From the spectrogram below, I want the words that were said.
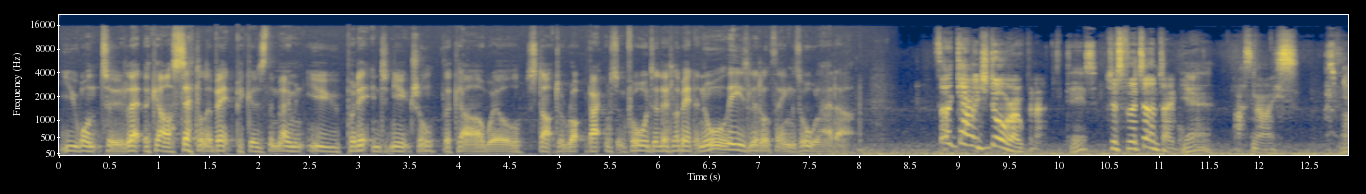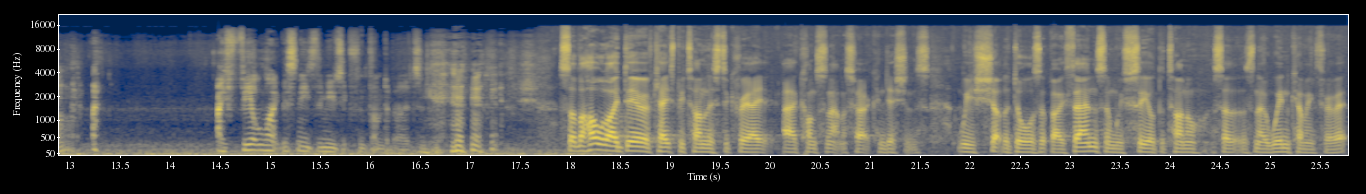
You want to let the car settle a bit because the moment you put it into neutral, the car will start to rock backwards and forwards a little bit, and all these little things all add up. Is that a garage door opener? It is. Just for the turntable? Yeah. That's nice. Smart. I feel like this needs the music from Thunderbirds. So the whole idea of Catesby Tunnel is to create uh, constant atmospheric conditions. We've shut the doors at both ends and we've sealed the tunnel so that there's no wind coming through it.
